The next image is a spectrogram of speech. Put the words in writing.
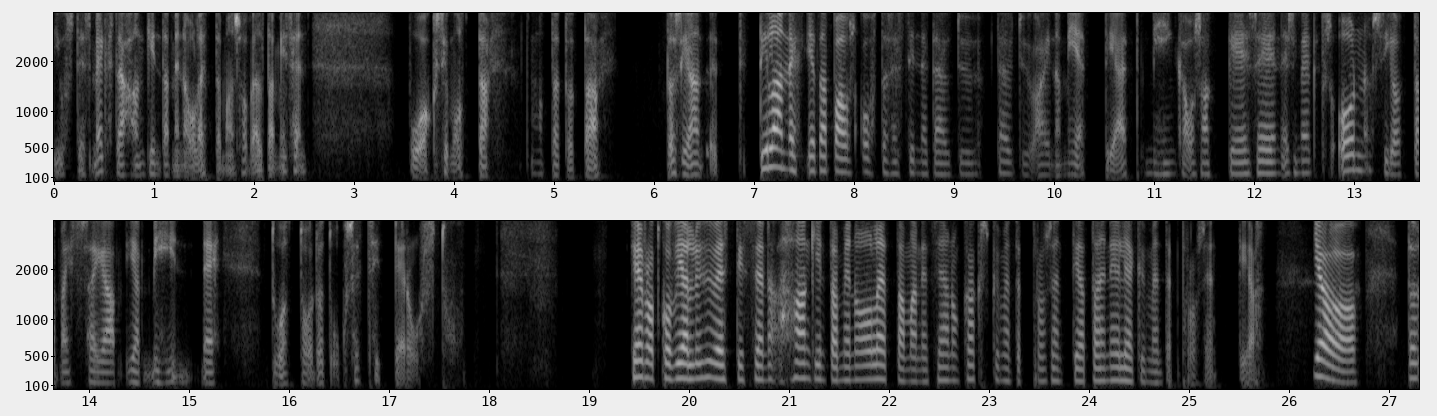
just esimerkiksi tämä hankintameno olettaman soveltamisen vuoksi, mutta, mutta tota, tosiaan tilanne- ja tapauskohtaisesti ne täytyy, täytyy aina miettiä, että mihinkä osakkeeseen esimerkiksi on sijoittamassa ja, ja mihin ne tuotto-odotukset sitten perustuu. Kerrotko vielä lyhyesti sen hankintameno olettaman, että sehän on 20 prosenttia tai 40 prosenttia? Joo, to,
